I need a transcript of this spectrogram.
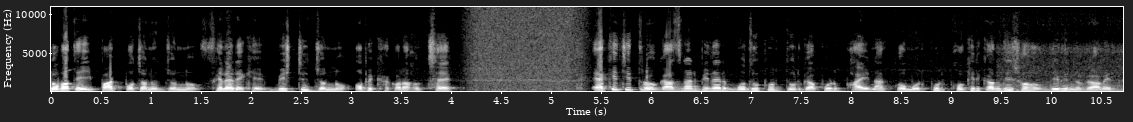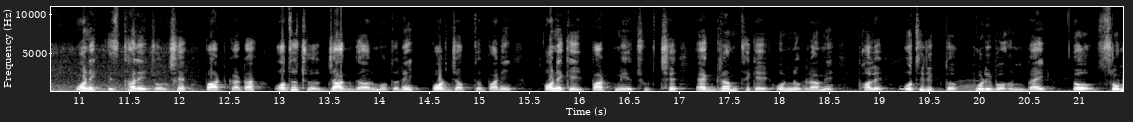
ডোবাতেই পাট পচানোর জন্য ফেলে রেখে বৃষ্টির জন্য অপেক্ষা করা হচ্ছে। একই চিত্র গাজনার বিলের মধুপুর, দুর্গাপুর, ভাইনা, কোমরপুর, ফকিরকান্দি সহ বিভিন্ন গ্রামের অনেক স্থানেই চলছে পাট কাটা, অথচ জাগ দেওয়ার মতো নেই পর্যাপ্ত পানি। অনেকেই পাট নিয়ে ছুটছে এক গ্রাম থেকে অন্য গ্রামে, ফলে অতিরিক্ত পরিবহন ব্যয় ও শ্রম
